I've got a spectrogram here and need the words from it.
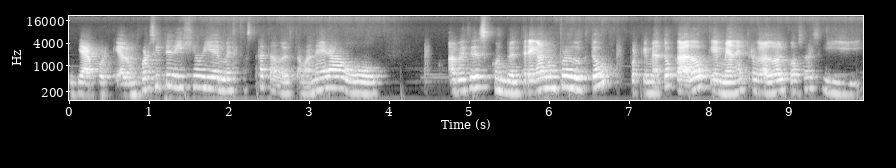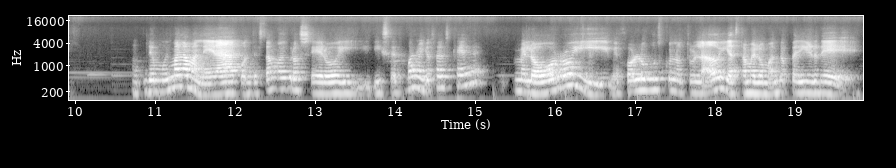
ya, porque a lo mejor sí te dije, oye, me estás tratando de esta manera o a veces cuando entregan un producto, porque me ha tocado que me han entregado cosas y de muy mala manera, contestan muy grosero y dices, bueno, yo sabes qué, me lo ahorro y mejor lo busco en otro lado y hasta me lo mando a pedir de,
